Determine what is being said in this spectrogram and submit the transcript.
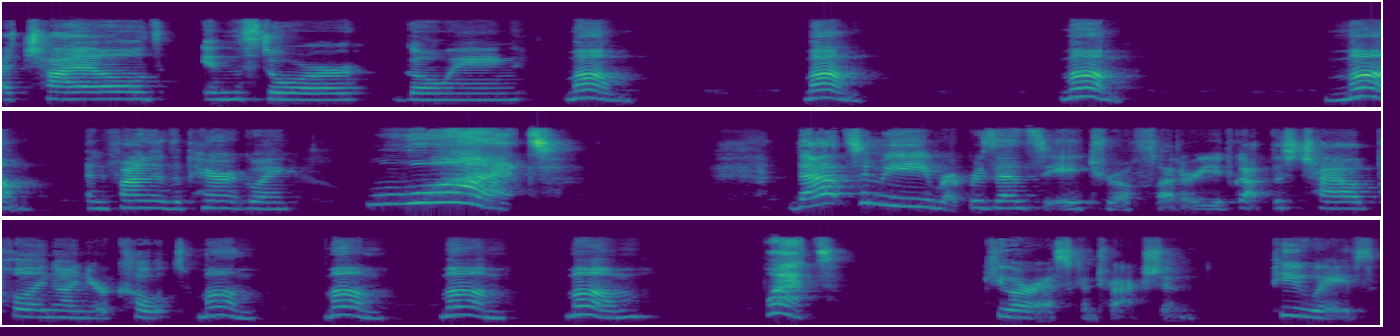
a child in the store going, Mom, Mom, Mom, Mom. And finally the parent going, What? That to me represents the atrial flutter. You've got this child pulling on your coat, Mom, Mom, Mom, Mom. What? QRS contraction. P waves.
